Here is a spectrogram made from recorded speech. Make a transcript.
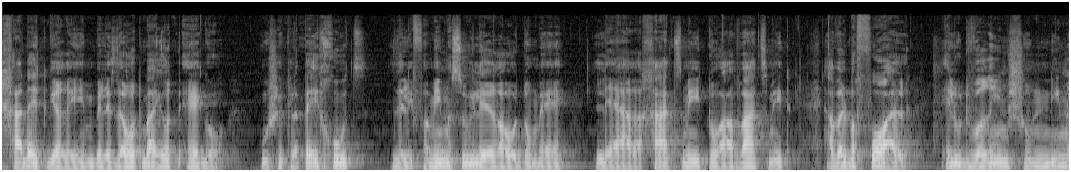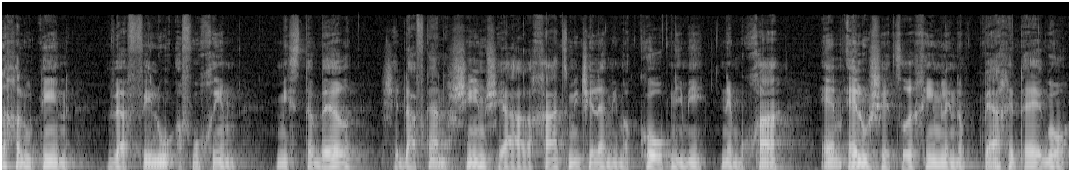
אחד האתגרים בלזהות בעיות אגו הוא שכלפי חוץ זה לפעמים עשוי להיראות דומה להערכה עצמית או אהבה עצמית, אבל בפועל אלו דברים שונים לחלוטין ואפילו הפוכים. מסתבר שדווקא אנשים שההערכה העצמית שלהם ממקור פנימי נמוכה, הם אלו שצריכים לנפח את האגו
